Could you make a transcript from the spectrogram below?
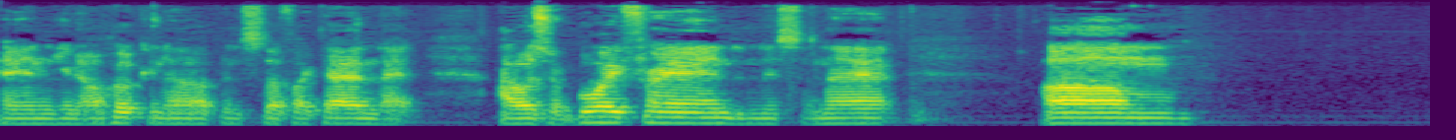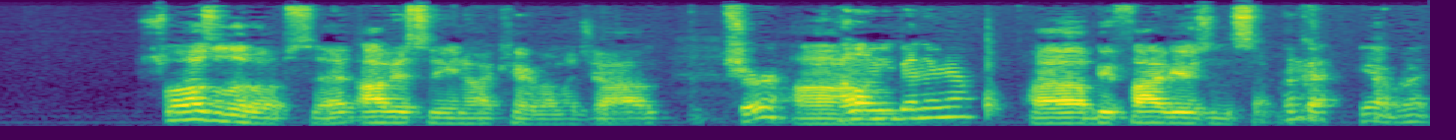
And, you know, hooking up and stuff like that, and that I was her boyfriend and this and that. Um, so I was a little upset. Obviously, you know, I care about my job. sure. How long Um, you been there now? Uh, it'll be five years in December. Okay. Yeah. Right.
